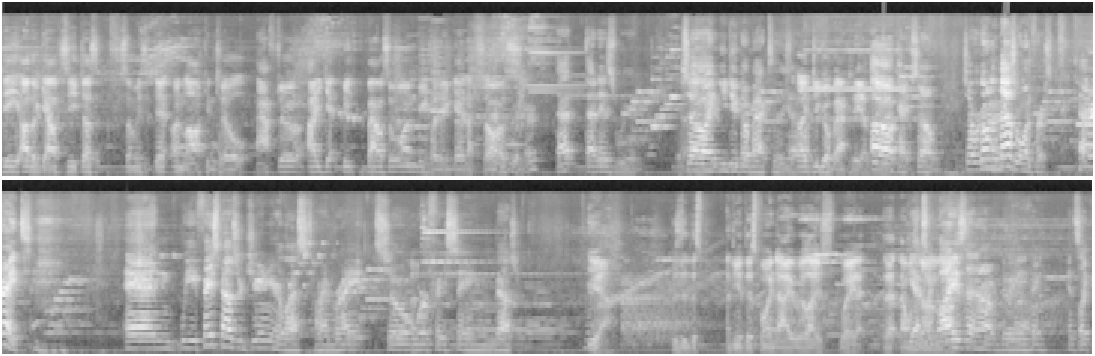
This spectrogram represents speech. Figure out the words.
the other galaxy doesn't, for some reason, didn't unlock until after I get beat the Bowser one because I didn't get enough stars. That that is weird. Yeah. So uh, you do go back to the. Uh, I do go back to the other Oh, one. okay. So, so we're going to the Bowser one first. All right. And we faced Bowser Jr. last time, right? So we're facing Bowser. Yeah. Because at this, I think at this point I realized, wait, that, that one's Yeah. So not why is that not doing anything? It's like,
